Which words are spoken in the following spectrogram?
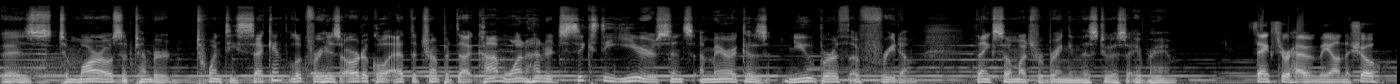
is tomorrow, September 22nd. Look for his article at thetrumpet.com 160 years since America's new birth of freedom. Thanks so much for bringing this to us, Abraham. Thanks for having me on the show.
